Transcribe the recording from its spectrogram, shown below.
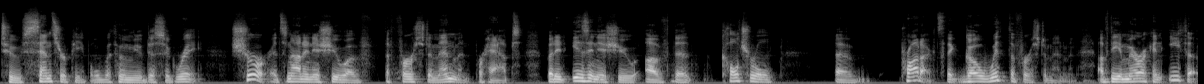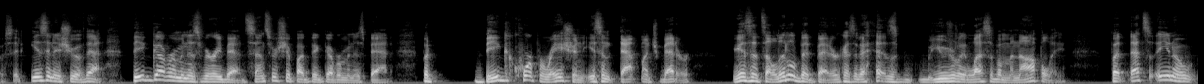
to censor people with whom you disagree. Sure, it's not an issue of the First Amendment, perhaps, but it is an issue of the cultural uh, products that go with the First Amendment, of the American ethos. It is an issue of that. Big government is very bad. Censorship by big government is bad. But big corporation isn't that much better. I guess it's a little bit better because it has usually less of a monopoly. But that's, you know,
